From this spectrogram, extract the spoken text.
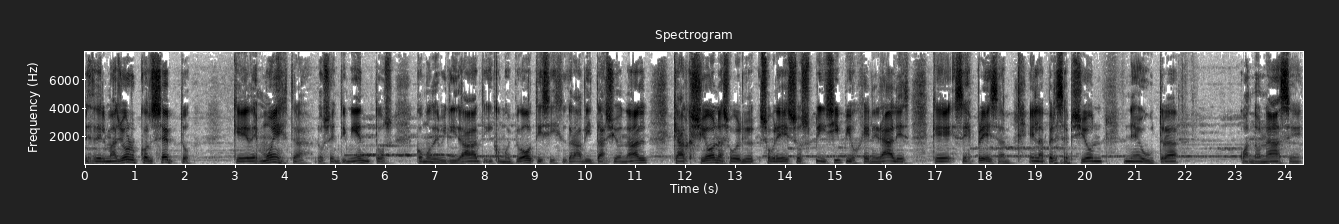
desde el mayor concepto que demuestra los sentimientos como debilidad y como hipótesis gravitacional que acciona sobre, esos principios generales que se expresan en la percepción neutra cuando nace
